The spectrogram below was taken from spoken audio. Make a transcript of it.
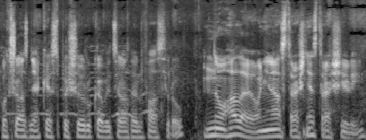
Potřeboval jsi nějaké special rukavice na ten fast rope? No hele, oni nás strašně strašili.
